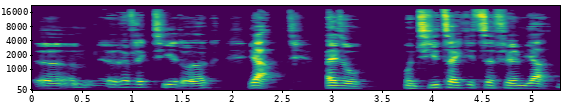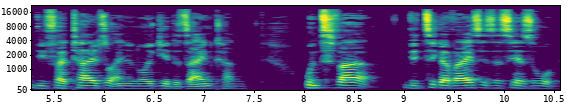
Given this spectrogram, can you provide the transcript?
äh, reflektiert oder ja, also und hier zeigt jetzt der Film ja, wie fatal so eine Neugierde sein kann. Und zwar witzigerweise ist es ja so,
